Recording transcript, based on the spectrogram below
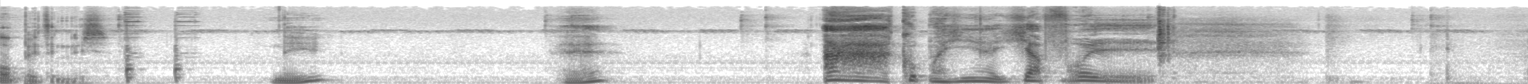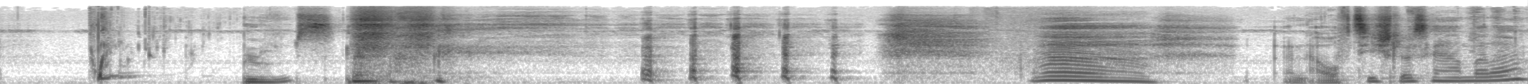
Oh, bitte nicht. Nee? Hä? Ah, guck mal hier. Jawoll. Blums. Ach, Ein Aufziehschlüssel haben wir da.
